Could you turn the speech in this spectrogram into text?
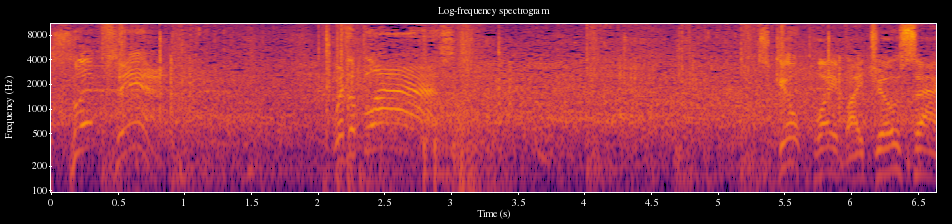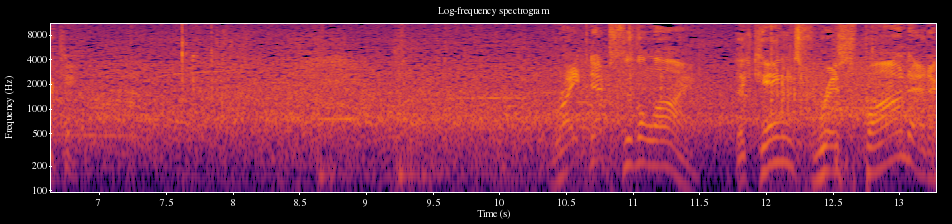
Slips in. with a blast. Skill play by Joe Sakic. Right next to the line. The Kings respond at a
